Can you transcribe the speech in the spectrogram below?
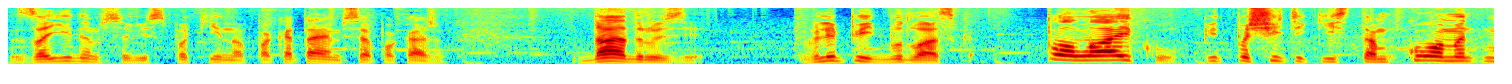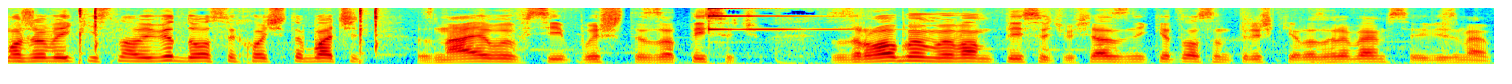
заїдемо собі спокійно, покатаємося, покажемо. Да, друзі, вліпіть, будь ласка, по лайку, підпишіть якийсь там комент, може ви якісь нові відоси хочете бачити. Знаю, ви всі пишете за тисячу. Зробимо ми вам тисячу. Зараз з Нікітосом трішки розгребемося і візьмемо.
